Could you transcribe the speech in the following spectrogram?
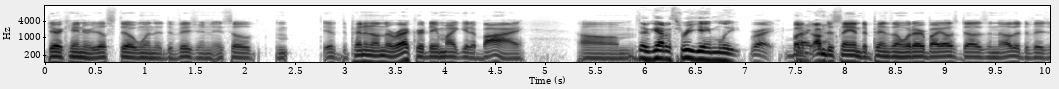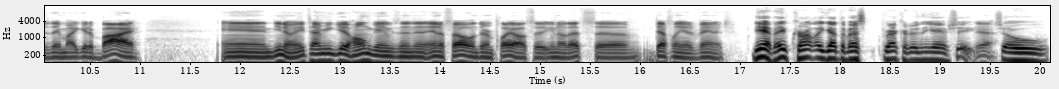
Derrick Henry, they'll still win the division. And so, if depending on the record, they might get a bye. Um, They've got a three game lead. Right, but Right I'm now. just saying depends on what everybody else does in the other division. They might get a bye, and you know, anytime you get home games in the NFL and during playoffs, uh, you know that's uh, definitely an advantage. Yeah, they've currently got the best record in the AFC. Yeah. So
